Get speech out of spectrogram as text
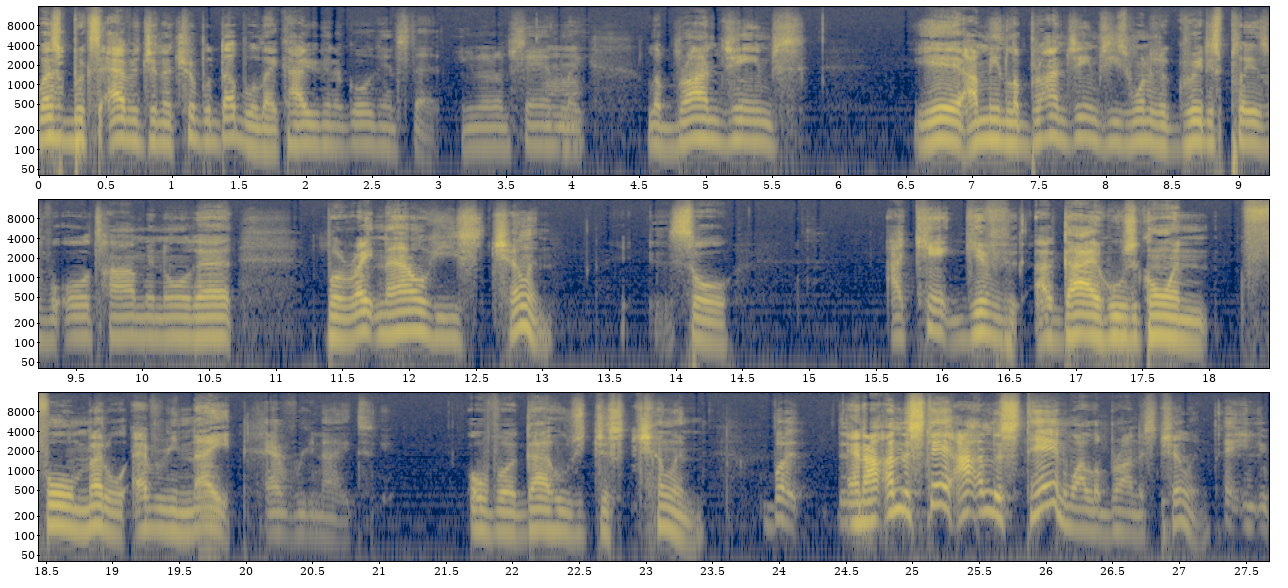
Westbrook's averaging a triple double. Like, how you gonna go against that? You know what I'm saying? Mm-hmm. Like, LeBron James. Yeah, I mean LeBron James. He's one of the greatest players of all time and all that. But right now he's chilling. So I can't give a guy who's going full metal every night Every night. over a guy who's just chilling. But And I understand. I understand why LeBron is chilling. You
